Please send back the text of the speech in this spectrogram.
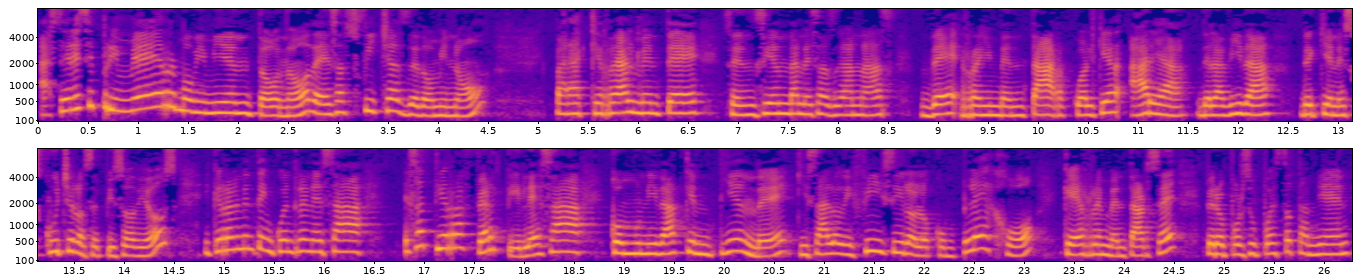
hacer ese primer movimiento, ¿no? De esas fichas de dominó para que realmente se enciendan esas ganas de reinventar cualquier área de la vida de quien escuche los episodios y que realmente encuentren esa esa tierra fértil, esa comunidad que entiende quizá lo difícil o lo complejo que es reinventarse, pero por supuesto también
